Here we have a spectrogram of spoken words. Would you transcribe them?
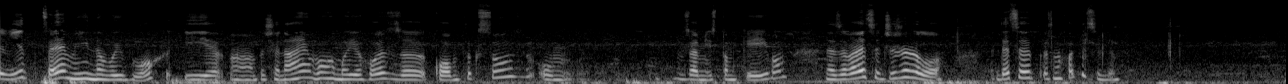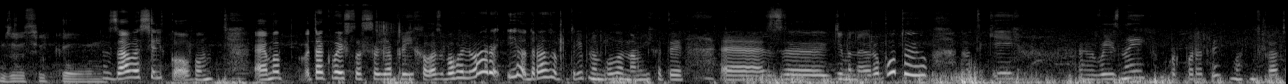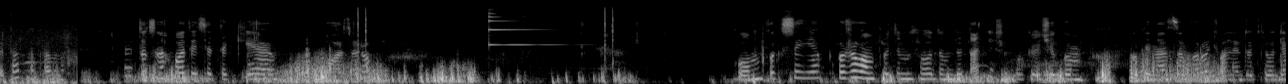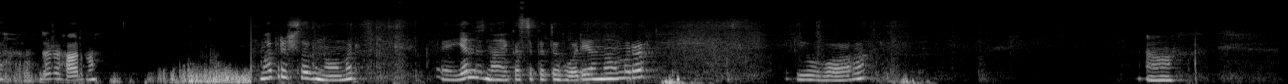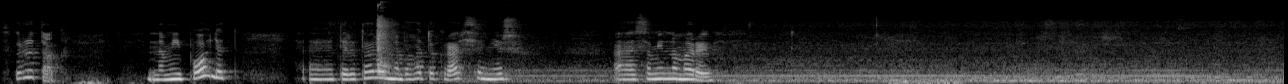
Привіт! Це мій новий влог, і е, починаємо ми його з комплексу у- за містом Києвом. Називається Джерело. Де це знаходиться? За Васильковим. За Васильковим. Е, Ми так вийшло, що я приїхала з Боголювара, і одразу потрібно було нам їхати е, з Діминою роботою на такий е, виїзний корпоратив, можна сказати, так, напевно. Тут знаходиться таке озеро. Комплекси є. Покажу вам потім згодом детальніше, поки очікуємо, поки нас заберуть. Вони тут люди. Дуже гарно. Ми прийшли в номер. Е, Я не знаю, яка це категорія номера. І увага. А, скажу так. На мій погляд, е, територія набагато краща, ніж е, самі номери.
